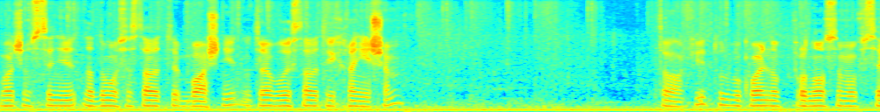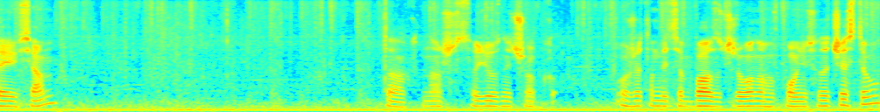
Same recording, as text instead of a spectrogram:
Бачимо, синій надумався ставити башні, але треба було їх ставити їх раніше. Так, і тут буквально проносимо все і вся. Так, наш союзничок уже там десь базу червоного повністю зачистив.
